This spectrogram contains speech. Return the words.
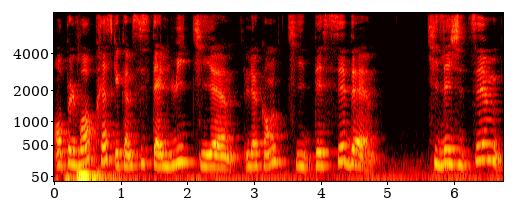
on peut le voir presque comme si c'était lui qui euh, le compte, qui décide, euh, qui légitime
